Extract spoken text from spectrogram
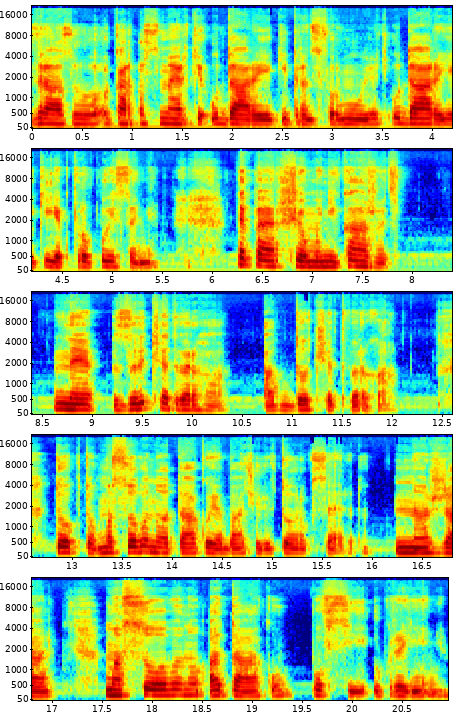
зразу карта смерті, удари, які трансформують, удари, які як прописані. Тепер, що мені кажуть, не з четверга, а до четверга. Тобто масовану атаку я бачу вівторок середу. На жаль, масовану атаку по всій Україні.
